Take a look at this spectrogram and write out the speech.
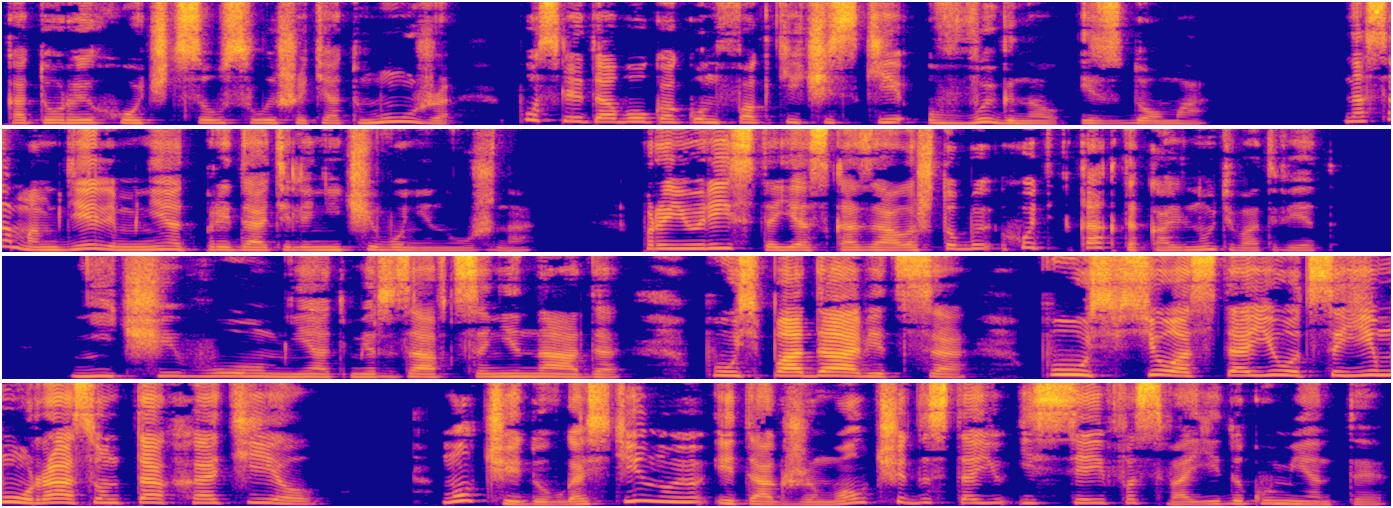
которые хочется услышать от мужа, после того, как он фактически выгнал из дома. На самом деле мне от предателя ничего не нужно. Про юриста я сказала, чтобы хоть как-то кольнуть в ответ. Ничего мне от мерзавца не надо. Пусть подавится, пусть все остается ему, раз он так хотел. Молча иду в гостиную и также молча достаю из сейфа свои документы.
